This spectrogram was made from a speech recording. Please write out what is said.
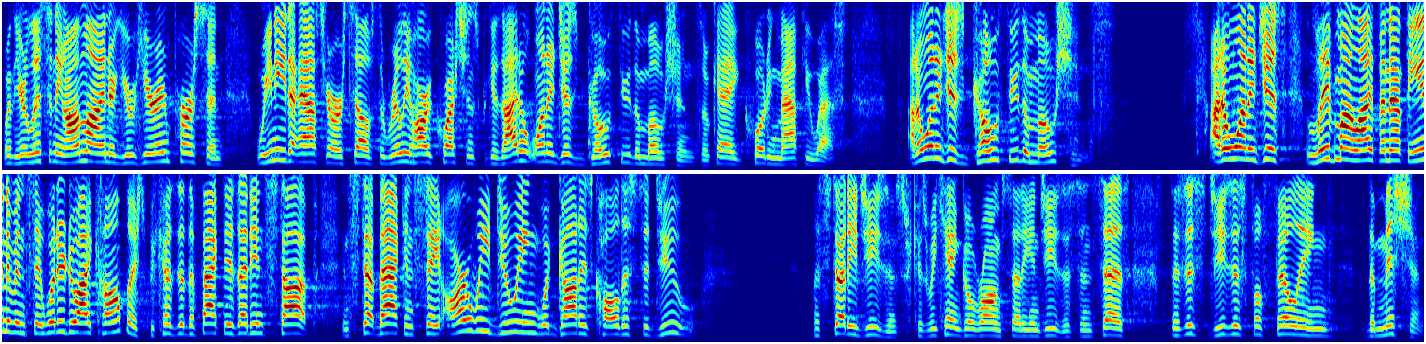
whether you're listening online or you're here in person, we need to ask ourselves the really hard questions because I don't want to just go through the motions, okay? Quoting Matthew West. I don't want to just go through the motions. I don't want to just live my life and at the end of it and say, What did I accomplish? Because of the fact is, I didn't stop and step back and say, Are we doing what God has called us to do? Let's study Jesus because we can't go wrong studying Jesus. And says, This is Jesus fulfilling the mission.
